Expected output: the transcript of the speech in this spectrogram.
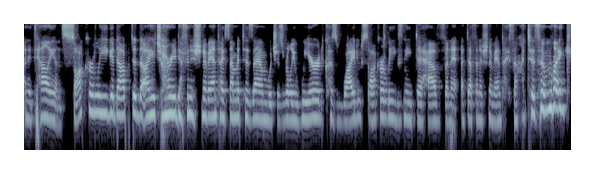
an Italian soccer league adopted the IHRA definition of anti Semitism, which is really weird because why do soccer leagues need to have an, a definition of anti Semitism? Like,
